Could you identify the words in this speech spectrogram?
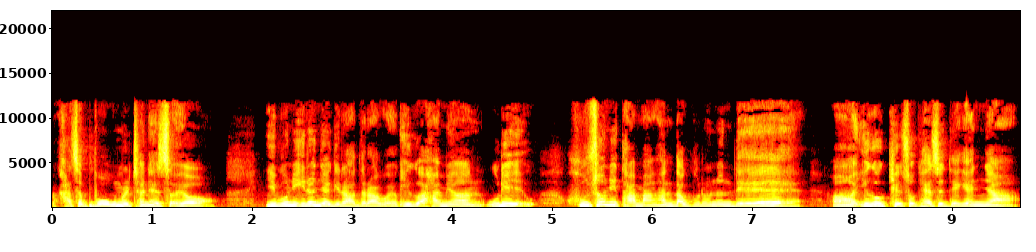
가서 복음을 전했어요. 이분이 이런 얘기를 하더라고요. 이거 하면 우리 후손이 다 망한다고 그러는데 어, 이거 계속 해서 되겠냐?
